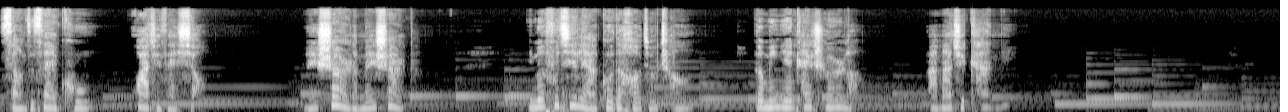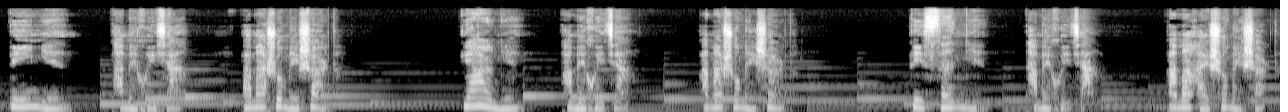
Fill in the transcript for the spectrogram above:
嗓子在哭，话却在笑。没事儿的，没事儿的，你们夫妻俩过得好就成。等明年开春了，爸妈去看你。第一年，他没回家，爸妈说没事儿的。第二年，他没回家，爸妈说没事儿的。第三年，他没回家，爸妈还说没事儿的。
